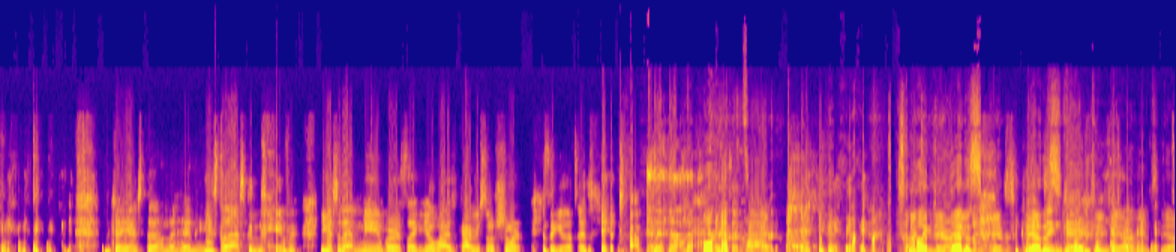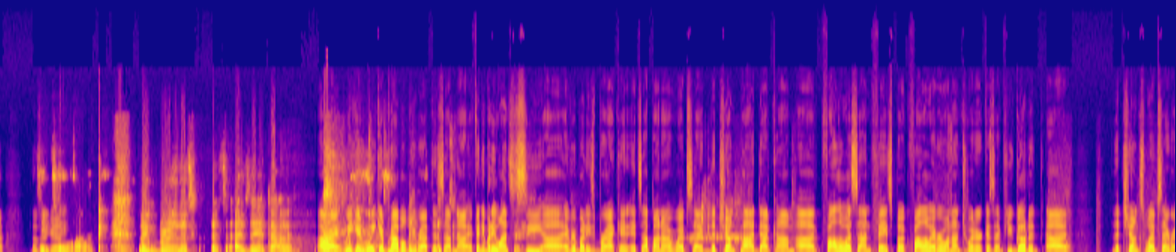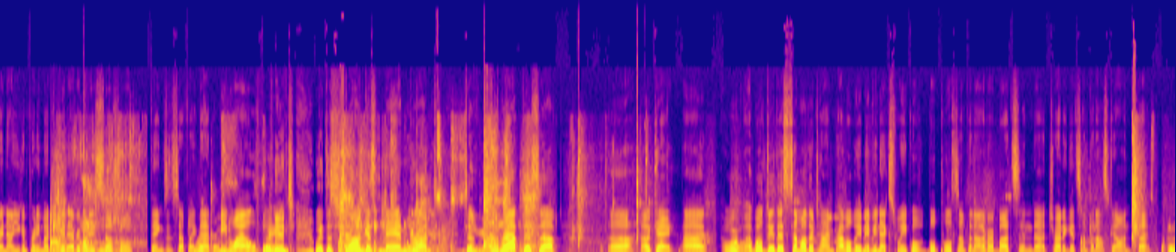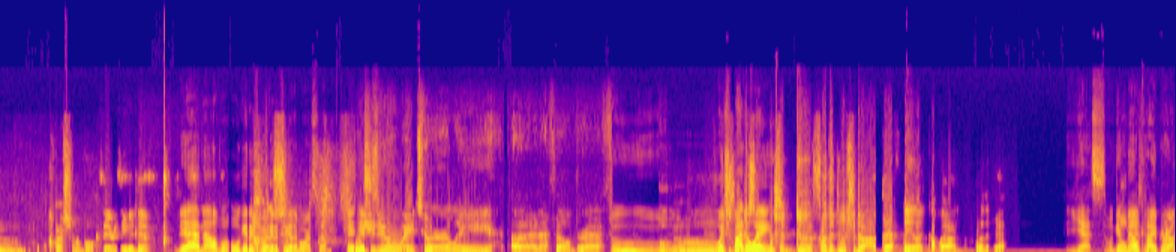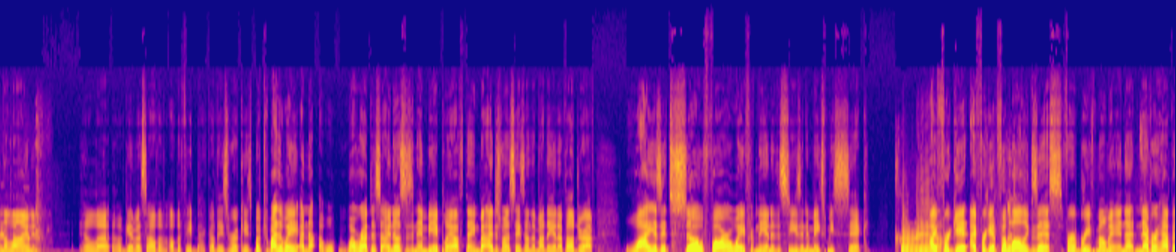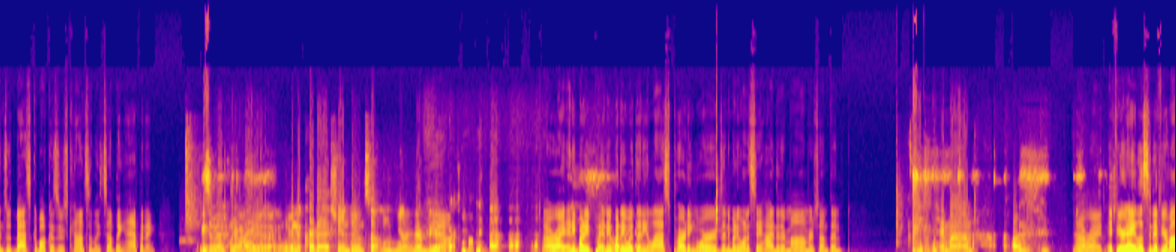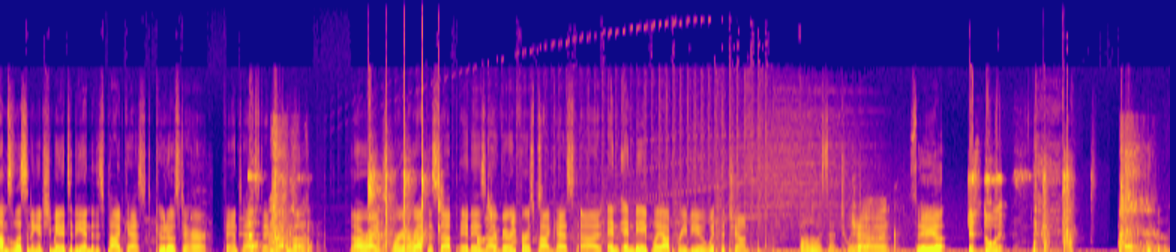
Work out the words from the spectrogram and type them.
JR still on the head. He's still asking. you guys saw that meme where it's like, "Yo, why is Kyrie so short?" He's like, "Yo, it's Isaiah Thomas," and he's like, "Hi." Squinting Oh, JR yeah, memes this- are my favorite. yeah, the Squinting J- squinting J.R. memes. Yeah, those are good. like, bro, that's that's Isaiah Thomas. Ugh. All right, we can we can probably wrap this up now. If anybody wants to see uh, everybody's bracket, it's up on our website, thechunkpod.com. Uh, follow us on Facebook. Follow everyone on Twitter because if you go to uh, the Chunks website right now, you can pretty much get everybody's social things and stuff like What that. Meanwhile, freak? with the strongest man grunt to, to wrap this up. Uh, okay, uh, we're, we'll do this some other time, probably. Maybe next week we'll we'll pull something out of our butts and uh, try to get something else going. But Ooh, questionable. Favorite thing to do. yeah, no, we'll, we'll get it. We'll get it together more. So it, we should do a way too early uh, NFL draft. ooh. Ooh, we Which, by do the some- way- we should do it for the we should do it on draft day, like a couple hours before the draft. Yes, we'll get Always Mel gonna Kiper on the line, and he'll uh, he'll give us all the all the feedback of these rookies. But by the way, ano- we'll wrap this. up. I know this is an NBA playoff thing, but I just want to say something about the NFL draft. Why is it so far away from the end of the season? It makes me sick. For real. I forget I forget football exists for a brief moment, and that never happens with basketball because there's constantly something happening. He's back with a bang. and a Kardashian doing something. You know, you never forget Yeah. basketball. All right, anybody anybody with any last parting words? Anybody want to say hi to their mom or something? hey, mom. All right. If you're hey, listen, if your mom's listening and she made it to the end of this podcast, kudos to her. Fantastic. All right, we're gonna wrap this up. It is our very first podcast, uh, N- NBA playoff preview with the chunk. Follow us on Twitter. Chunk. See ya. Just do it.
